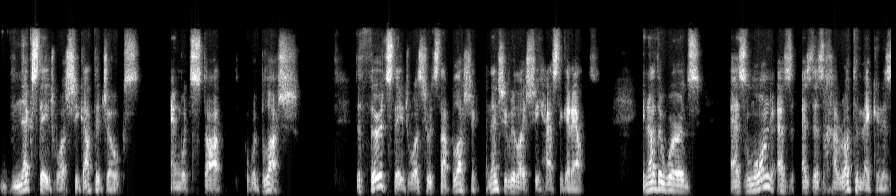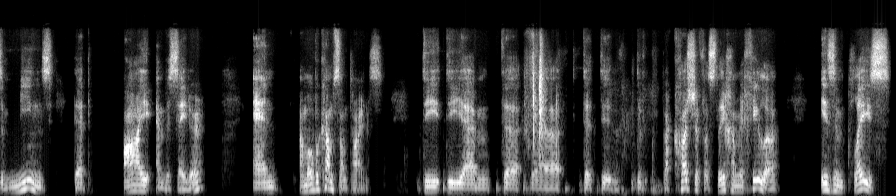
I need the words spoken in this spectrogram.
The next stage was she got the jokes and would start would blush. The third stage was she would stop blushing, and then she realized she has to get out. In other words, as long as, as there's a mechanism, means that I am the Seder and I'm overcome sometimes. The the um, the the the the the bakasha for slicha mechila is in place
